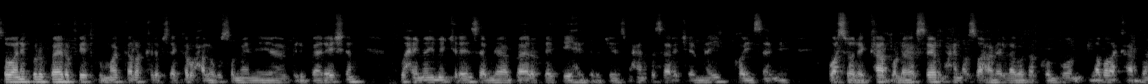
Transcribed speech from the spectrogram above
so ani kuri pyruvateku ma galo clip cycle waxaa lagu sameynayaa preparation. Waxay noo iman jireen enzyme laga pyruvate dehydrogenase maxaynu ka saari jirnay coenzyme waa sorry carbon dioxide waxay noo soo hadhay labada compound labada carbon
